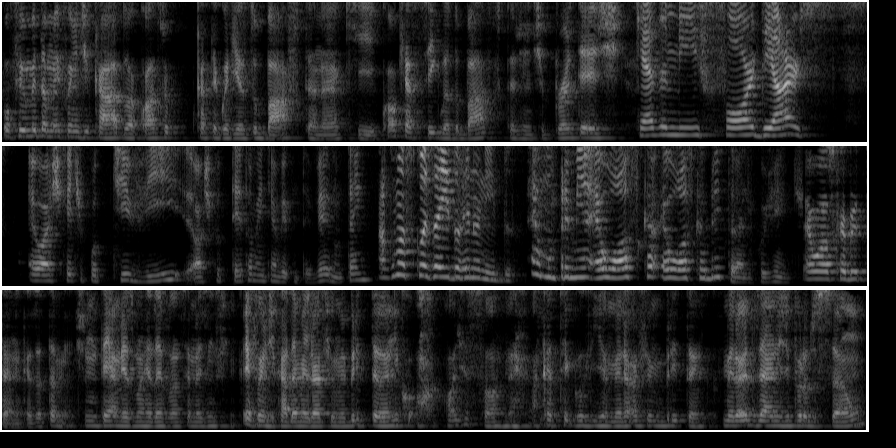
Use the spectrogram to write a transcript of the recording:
o filme também foi indicado a quatro categorias do BAFTA, né? Que qual que é a sigla do BAFTA, gente? British Academy for the Arts. Eu acho que é tipo TV, eu acho que o T também tem a ver com TV, não tem? Algumas coisas aí do Reino Unido. É uma premia, é o Oscar, é o Oscar britânico, gente. É o Oscar britânico, exatamente. Não tem a mesma relevância, mas enfim. Ele foi indicado a melhor filme britânico. Olha só, né? A categoria melhor filme britânico. Melhor design de produção,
